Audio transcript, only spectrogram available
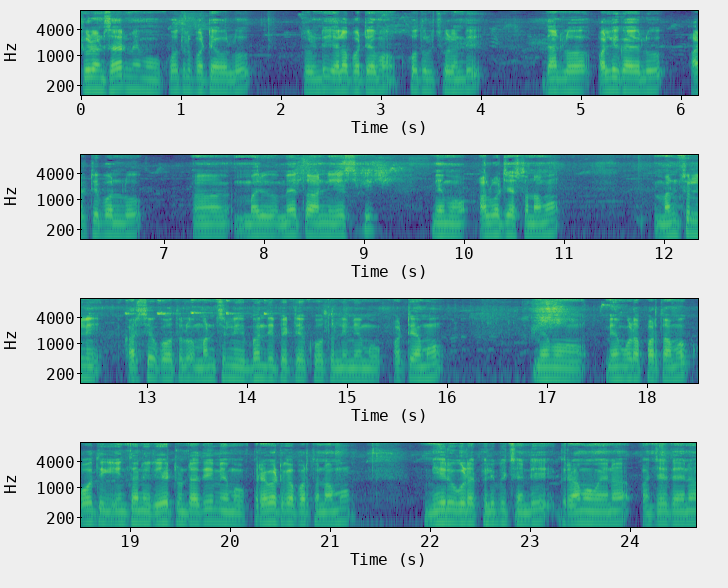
చూడండి సార్ మేము కోతులు పట్టేవాళ్ళు. చూడండి ఎలా పట్టామో కోతులు చూడండి. దాంట్లో పల్లికాయలు అరటి పండ్లు మరియు మేత అన్నీ వేసి మేము అలవాటు చేస్తున్నాము. మనుషుల్ని కరిసే కోతులు మనుషుల్ని ఇబ్బంది పెట్టే కోతుల్ని మేము పట్టాము. మేము మేము కూడా పడతాము. కోతికి ఇంతని రేట్ ఉంటుంది మేము ప్రైవేట్గా పడుతున్నాము. మీరు కూడా పిలిపించండి గ్రామం అయినా పంచాయతీ అయినా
